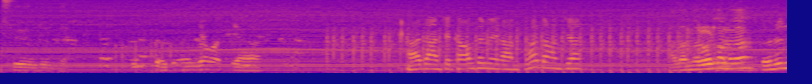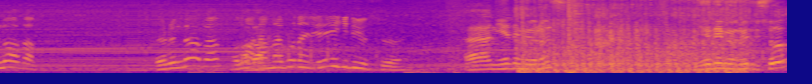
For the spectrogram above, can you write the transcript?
İso'yu öldürdü. Önce bak ya. Hadi amca kaldır beni amca. Hadi amca. Adamlar orada mı lan? Önünde adam. Önünde adam. Oğlum Adam- adamlar buradan nereye gidiyorsun? Ha niye demiyorsunuz? Niye demiyorsunuz İso?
